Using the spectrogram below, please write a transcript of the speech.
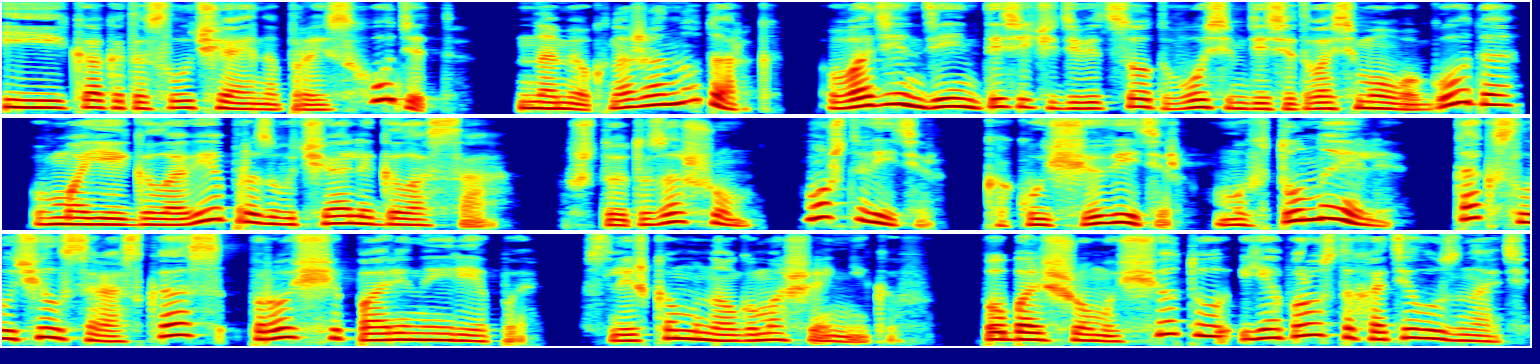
и, как это случайно происходит, Намек на Жанну Дарк. В один день 1988 года в моей голове прозвучали голоса. Что это за шум? Может, ветер? Какой еще ветер? Мы в туннеле. Так случился рассказ «Проще пареной репы». Слишком много мошенников. По большому счету, я просто хотел узнать,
